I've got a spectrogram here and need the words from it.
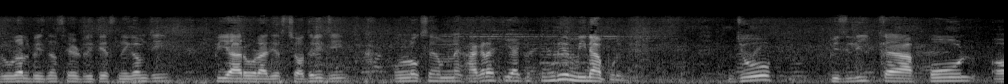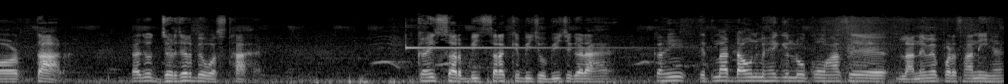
rural business head Ritesh Nigam ji, PRO Rajesh Chaudhary ji. उन लोग से हमने आग्रह किया कि पूरे मीनापुर में जो बिजली का पोल और तार का जो जर्जर व्यवस्था है, कहीं सर, बीच सड़क के बीचों बीच गड़ा है, कहीं इतना डाउन में है कि लोग को वहाँ से लाने में परेशानी है,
